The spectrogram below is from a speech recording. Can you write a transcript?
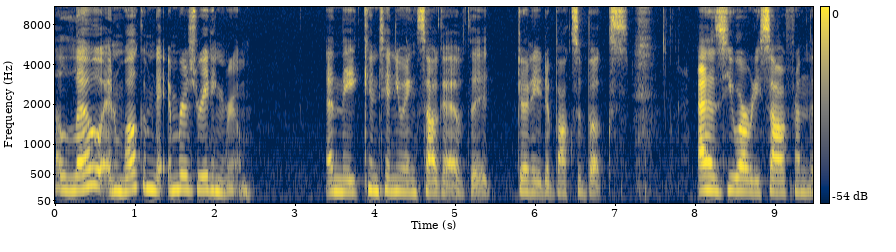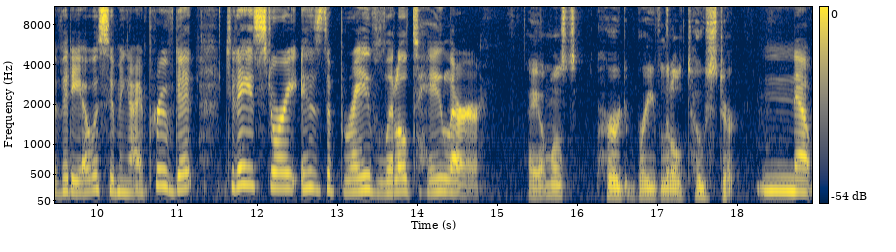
Hello and welcome to Ember's Reading Room and the continuing saga of the donated box of books. As you already saw from the video, assuming I approved it, today's story is The Brave Little Tailor. I almost heard Brave Little Toaster. Nope,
